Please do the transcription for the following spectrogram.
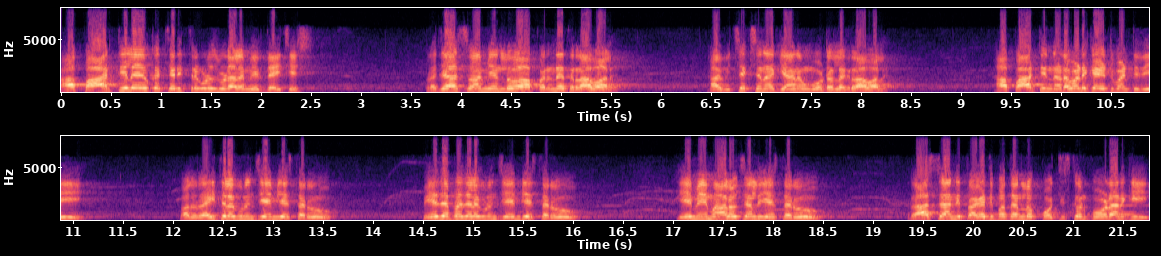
ఆ పార్టీల యొక్క చరిత్ర కూడా చూడాలి మీరు దయచేసి. ప్రజాస్వామ్యంలో ఆ పరిణతి రావాలి. ఆ విచక్షణ జ్ఞానం ఓటర్లకు రావాలి. ఆ పార్టీ నడవడిక ఎటువంటిది? వాళ్ళు రైతుల గురించి ఏం చేస్తారు? పేద ప్రజల గురించి ఏం చేస్తారు? ఏమేమి ఆలోచనలు చేస్తారు? రాష్ట్రాన్ని ప్రగతి పథంలో పో- తీసుకొని పోవడానికి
